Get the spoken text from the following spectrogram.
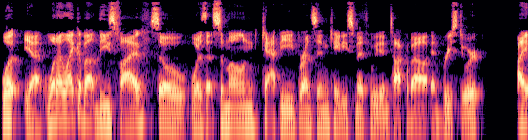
What? Yeah. What I like about these five. So what is that? Seimone, Cappie, Brunson, Katie Smith, who we didn't talk about, and Bree Stewart. I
